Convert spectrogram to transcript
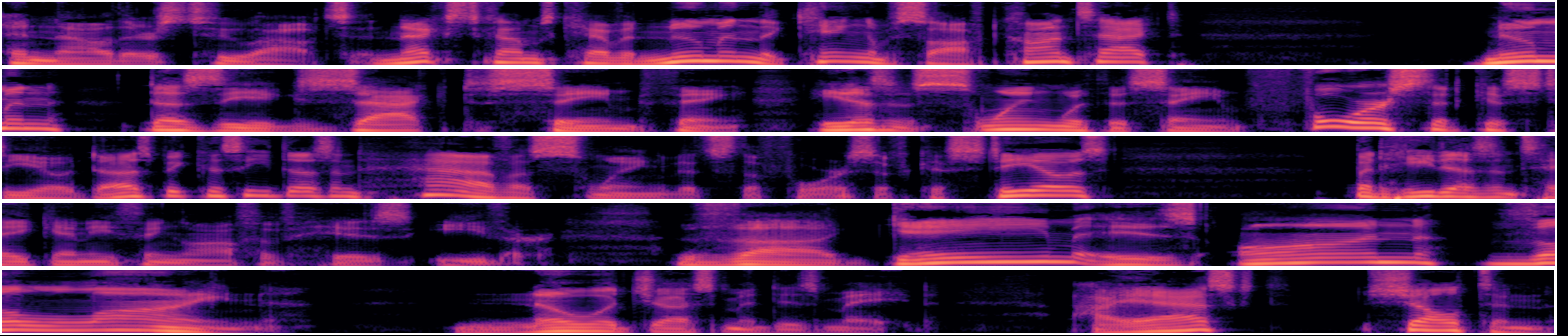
And now there's two outs. And next comes Kevin Newman, the king of soft contact. Newman does the exact same thing. He doesn't swing with the same force that Castillo does because he doesn't have a swing that's the force of Castillo's, but he doesn't take anything off of his either. The game is on the line no adjustment is made. I asked Shelton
